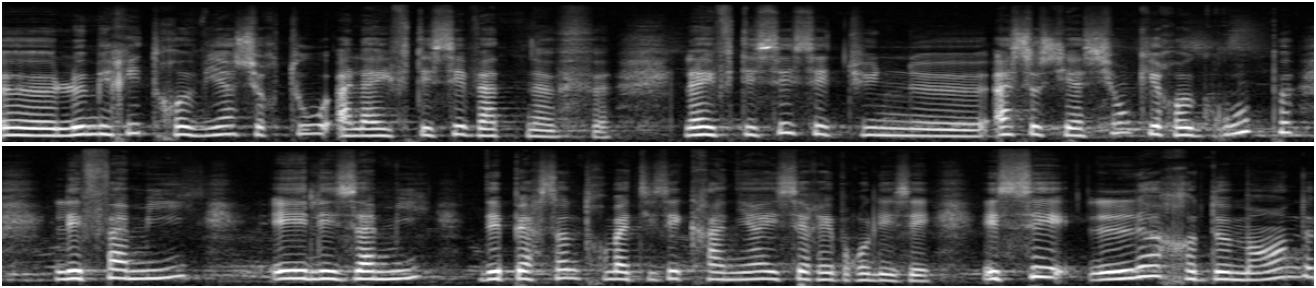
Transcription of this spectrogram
euh, le mérite revient surtout à la FTC 29. La FTC, c'est une euh, association qui regroupe les familles et les amis des personnes traumatisées crâniens et cérébrolésées. Et c'est leur demande,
